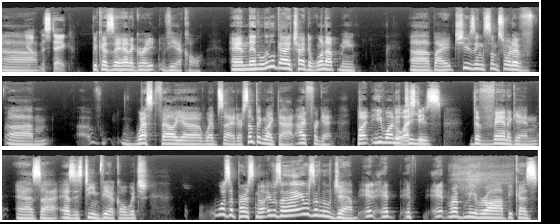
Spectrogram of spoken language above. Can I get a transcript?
yeah, mistake. because they had a great vehicle. And then a little guy tried to one up me uh, by choosing some sort of um, uh, Westfalia website or something like that. I forget, but he wanted to use the Vanagon as uh, as his team vehicle, which was a personal. It was a it was a little jab. It it it it rubbed me raw because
